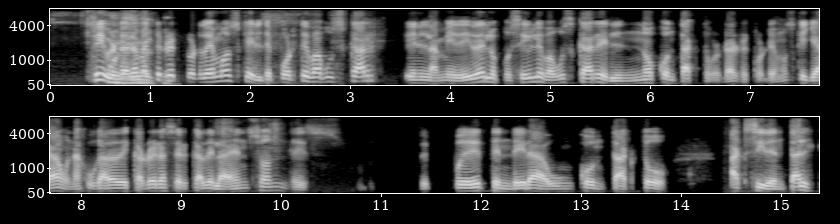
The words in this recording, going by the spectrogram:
Sí, verdaderamente recordemos que el deporte va a buscar en la medida de lo posible va a buscar el no contacto, ¿verdad? Recordemos que ya una jugada de carrera cerca de la Enson es, puede tender a un contacto accidental.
